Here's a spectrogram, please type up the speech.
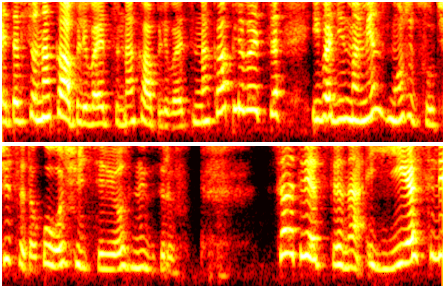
это все накапливается, накапливается, накапливается, и в один момент может случиться такой очень серьезный взрыв. Соответственно, если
